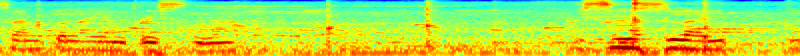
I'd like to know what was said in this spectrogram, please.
binuksan ko na yung Christmas. Christmas light ko.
